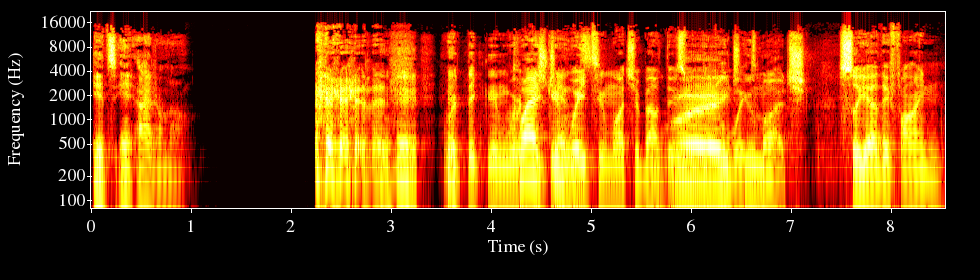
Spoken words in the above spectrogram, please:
It's. I don't know. we're thinking we're Questions. thinking way too much about this. We're Way thinking too much. So yeah, they find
